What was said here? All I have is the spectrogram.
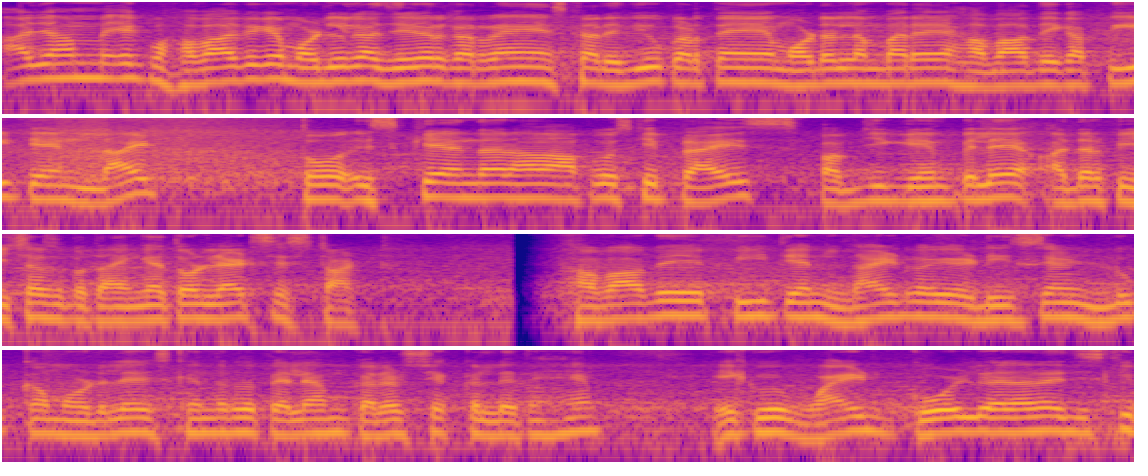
आज हम एक हवावे के मॉडल का ज़िक्र कर रहे हैं, इसका रिव्यू करते हैं। मॉडल नंबर है हवावे का पी टेन लाइट तो इसके अंदर हम आपको इसकी price, PUBG game play other features बताएँगे। तो let's start Huawei P ten lite का ये डिसेंट लुक का मॉडल है। इसके अंदर तो पहले हम कलर चेक कर लेते हैं। एक वाइट गोल्ड कलर है जिसकी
